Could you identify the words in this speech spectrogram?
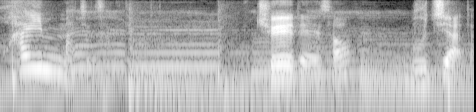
화인 맞은 상태입니다. 죄에 대해서 무지하다.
